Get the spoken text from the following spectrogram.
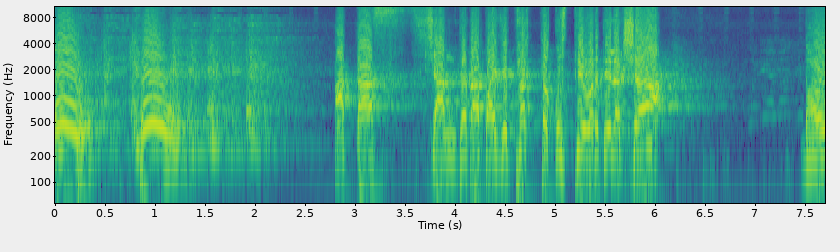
हो हो. आता शांतता पाहिजे फक्त कुस्तीवरती लक्ष. भाऊ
